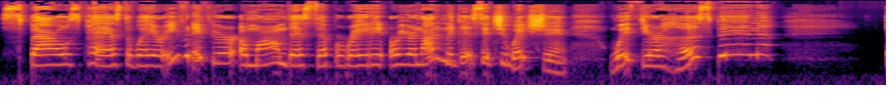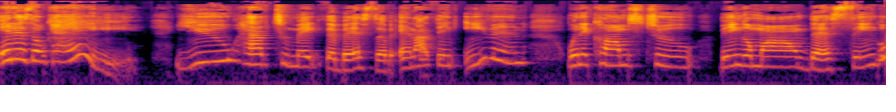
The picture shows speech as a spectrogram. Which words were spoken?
spouse passed away, or even if you're a mom that's separated or you're not in a good situation with your husband, it is okay. You have to make the best of it. And I think even when it comes to being a mom that's single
